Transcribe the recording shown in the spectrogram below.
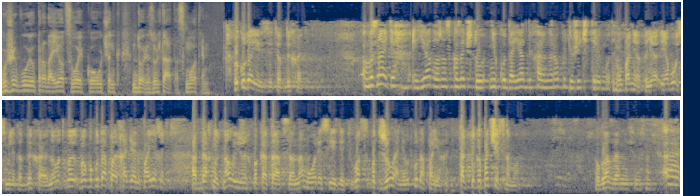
вживую продает свой коучинг до результата. Смотрим. Вы куда ездите отдыхать? Вы знаете, я должна сказать, что никуда. Я отдыхаю на работе уже 4 года. Ну, понятно. Я, я 8 лет отдыхаю. Но вот вы, вы бы куда хотели поехать отдохнуть? На лыжах покататься, на море съездить? У вас вот желание, вот куда поехать? Так только по-честному. В глаза мне все смотрите. Э,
